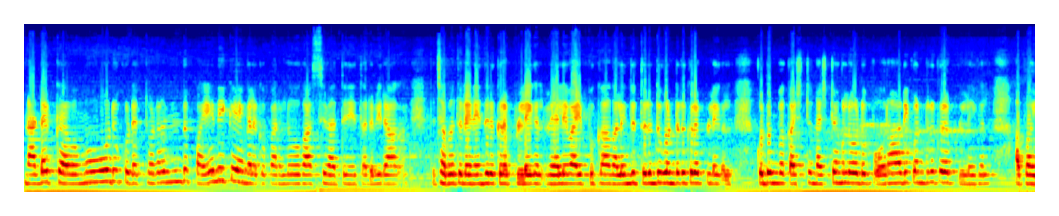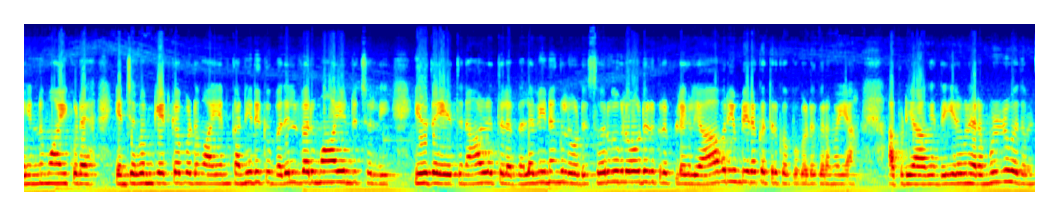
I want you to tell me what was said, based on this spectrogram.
நடக்க உம்மோடு கூட தொடர்ந்து பயணிக்க எங்களுக்கு பரலோக ஆசீர்வாதத்தினை தருவீராக. இந்த ஜபத்தில் இணைந்திருக்கிற பிள்ளைகள் வேலை வாய்ப்புக்காக அலைந்து திருந்து கொண்டிருக்கிற பிள்ளைகள் குடும்ப கஷ்ட நஷ்டங்களோடு போராடி கொண்டிருக்கிற பிள்ளைகள் அப்பா இன்னுமாய் கூட என் ஜெபம் கேட்கப்படுமா? என் கண்ணீருக்கு பதில் வருமா என்று சொல்லி இருதயத்தின் ஆழத்தில் பலவீனங்களோடு சோர்வுகளோடு இருக்கிற பிள்ளைகள் யாவரையும் இறக்கத்திற்கு ஒப்பு கொடுக்கிறோம் ஐயா. அப்படியாக இந்த இரவு நேரம் முழுவதும்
